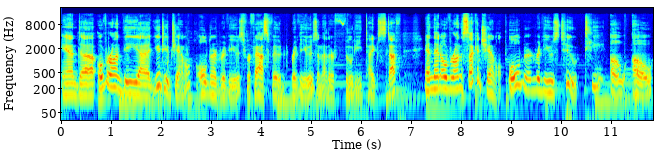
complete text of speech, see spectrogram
And uh, over on the uh, YouTube channel, Old Nerd Reviews for fast food reviews and other foodie type stuff. And then over on the second channel, Old Nerd Reviews 2, T O O,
